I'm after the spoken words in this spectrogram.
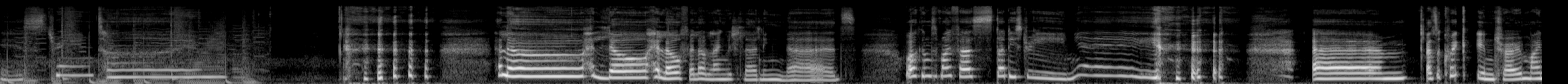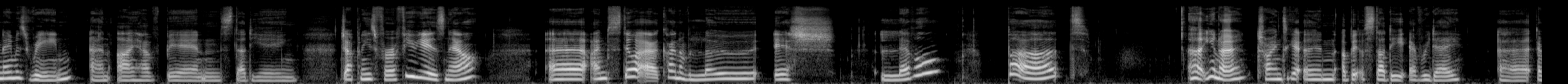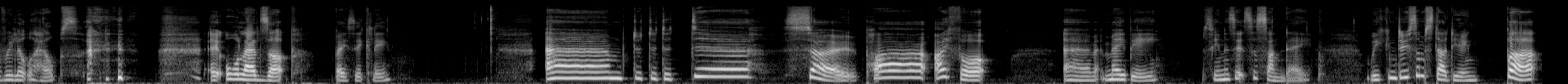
It's stream time. hello, hello, hello, fellow language learning nerds. Welcome to my first study stream. Yay! um, as a quick intro, my name is Reen and I have been studying Japanese for a few years now. Uh, I'm still at a kind of low ish level, but uh, you know, trying to get in a bit of study every day. Uh, every little helps. it all adds up, basically. Um, duh, duh, duh. so pa, I thought um, maybe, seeing as it's a Sunday, we can do some studying, but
